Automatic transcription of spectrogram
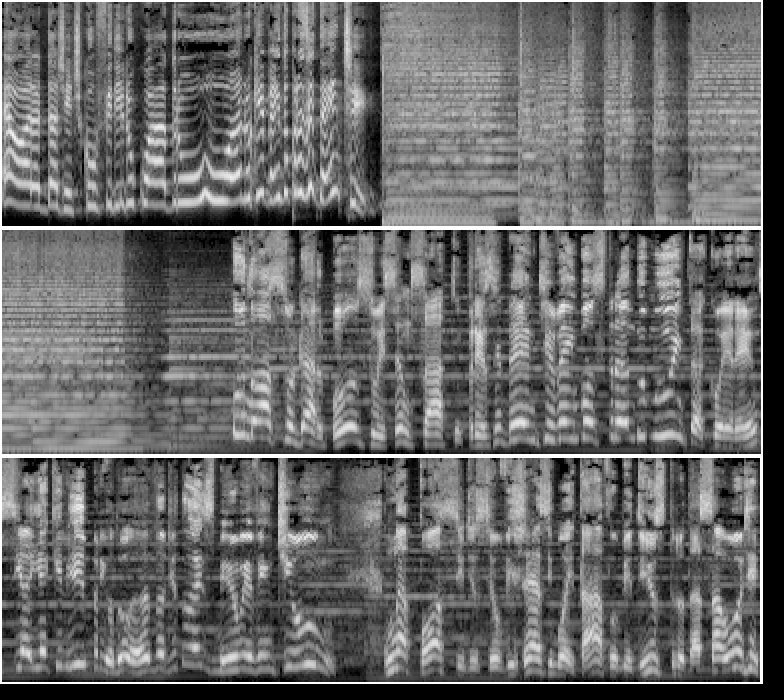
É hora da gente conferir o quadro O Ano que Vem do Presidente! O nosso garboso e sensato presidente vem mostrando muita coerência e equilíbrio no ano de 2021. Na posse de seu 28º ministro da Saúde,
